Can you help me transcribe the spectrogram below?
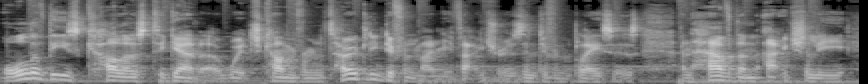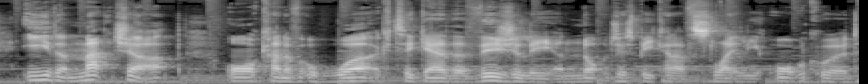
all of these colours together which come from totally different manufacturers in different places and have them actually either match up or kind of work together visually and not just be kind of slightly awkward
